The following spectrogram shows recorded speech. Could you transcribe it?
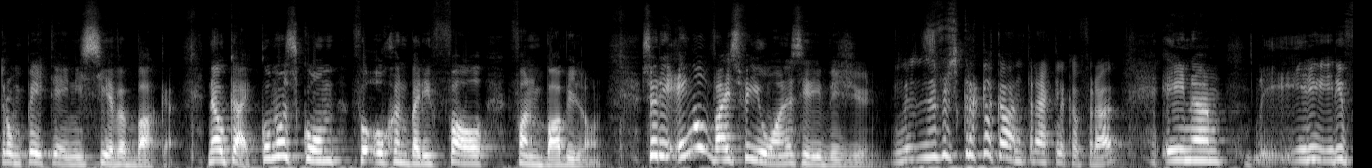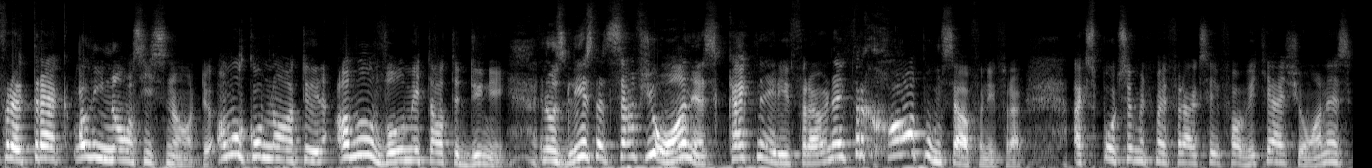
trompette en die sewe bakke. Nou oké, okay, kom ons kom vir oggend by die val van Babylon. So die engel wys vir Johannes hierdie visioen. Dit is 'n verskriklike aantreklike vrou en ehm um, hierdie hierdie vrou trek al die nasies na toe. Almal kom na toe en almal wil met haar te doen hê. En ons lees dat selfs Johannes kyk na hierdie vrou en hy vergaap homself aan die vrou. Ek spot so met my vrou, ek sê vir weet jy as Johannes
